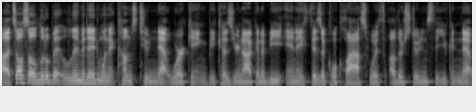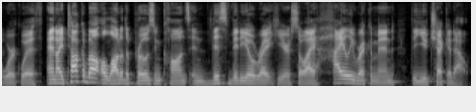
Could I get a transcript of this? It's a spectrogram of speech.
Uh, it's also a little bit limited when it comes to networking because you're not gonna be in a physical class with other students that you can network with. And I talk about a lot of the pros and cons in this video right here, so I highly recommend that you check it out.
